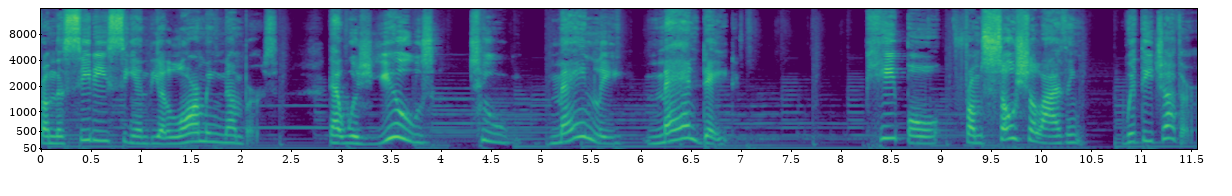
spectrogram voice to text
from the CDC and the alarming numbers that was used to mainly mandate people from socializing with each other,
